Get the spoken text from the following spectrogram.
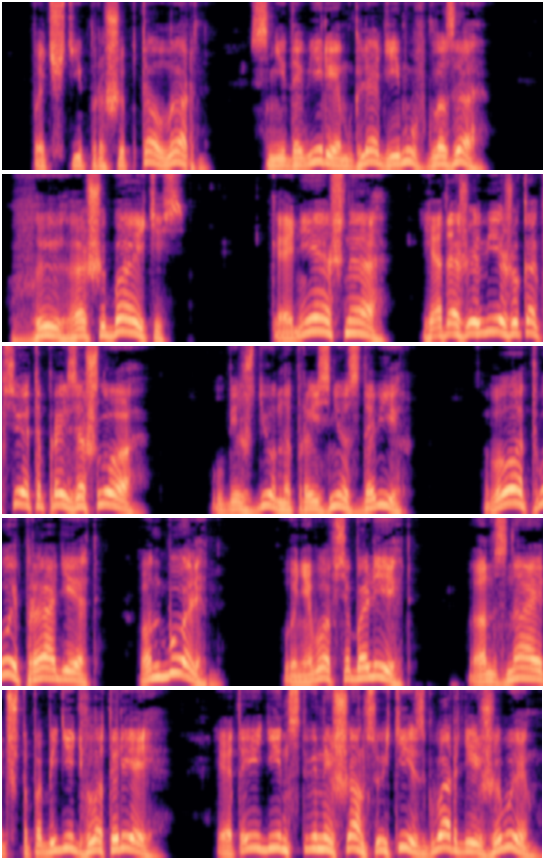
— почти прошептал Ларн, с недоверием глядя ему в глаза. «Вы ошибаетесь!» «Конечно! Я даже вижу, как все это произошло!» — убежденно произнес Давир. «Вот твой прадед! Он болен! У него все болит. Он знает, что победить в лотерее — это единственный шанс уйти из гвардии живым.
